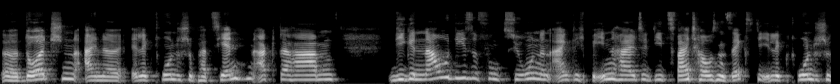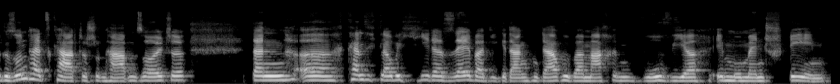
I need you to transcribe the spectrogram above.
äh, Deutschen eine elektronische Patientenakte haben, die genau diese Funktionen eigentlich beinhaltet, die 2006 die elektronische Gesundheitskarte schon haben sollte. Dann äh, kann sich, glaube ich, jeder selber die Gedanken darüber machen, wo wir im Moment stehen.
